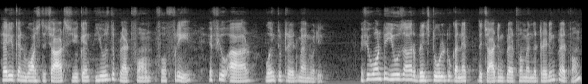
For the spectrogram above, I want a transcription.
Here you can watch the charts. You can use the platform for free if you are going to trade manually. If you want to use our bridge tool to connect the charting platform and the trading platform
